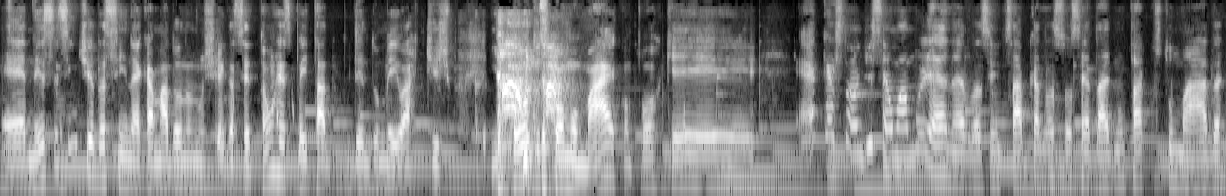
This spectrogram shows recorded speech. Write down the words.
é nesse sentido, assim, né, que a Madonna não chega a ser tão respeitada dentro do meio artístico em todos como o Michael, porque é questão de ser uma mulher, né? Você sabe que a nossa sociedade não está acostumada,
